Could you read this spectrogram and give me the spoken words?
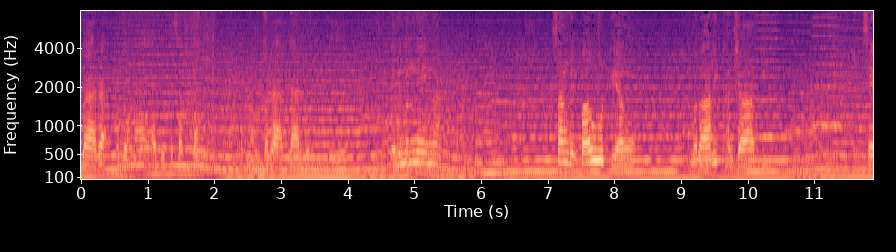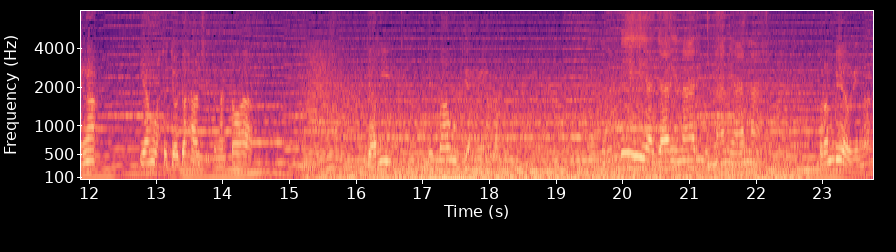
Barak kebenai ada peserta memang berat lalu di jadi mening nak. Sang dek bau tiang merarik kanca abi senga tiang wah jodohan si dengan toa jari dek bau tiang elak berhenti ajari nari nani anak berembil enak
